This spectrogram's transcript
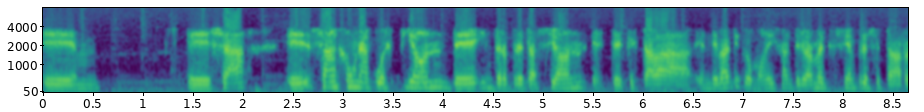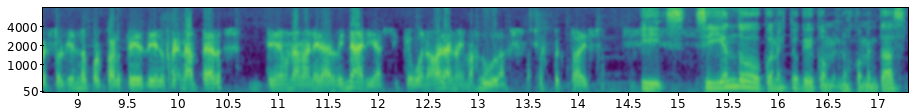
eh, ya eh, zanja una cuestión de interpretación este, que estaba en debate y como dije anteriormente, siempre se estaba resolviendo por parte del RENAPER de una manera binaria. Así que bueno, ahora no hay más dudas respecto a eso. Y siguiendo con esto que nos comentás,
